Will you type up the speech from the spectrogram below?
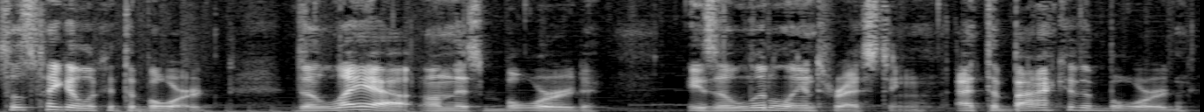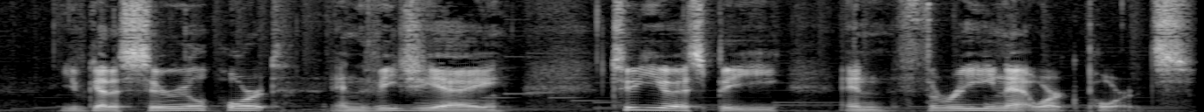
So let's take a look at the board. The layout on this board is a little interesting. At the back of the board, you've got a serial port and VGA, two USB, and three network ports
